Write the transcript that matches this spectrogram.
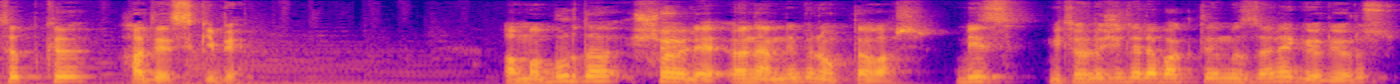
Tıpkı Hades gibi. Ama burada şöyle önemli bir nokta var. Biz mitolojilere baktığımızda ne görüyoruz?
